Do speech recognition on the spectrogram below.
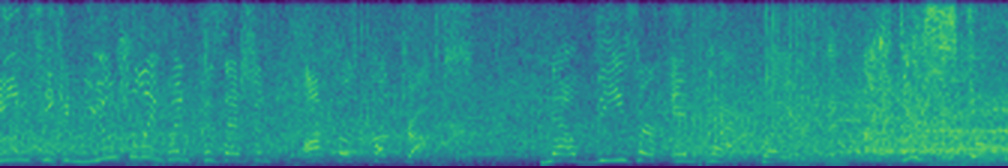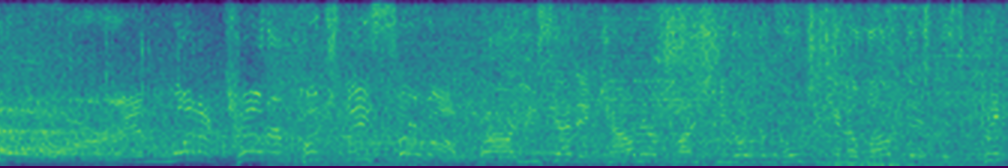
means he can usually win possession off those puck drops. Now these are impact players, and They score! And what a counter punch they serve up! Wow, you said it, counter punch. You know the coach is gonna love this, this quick,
